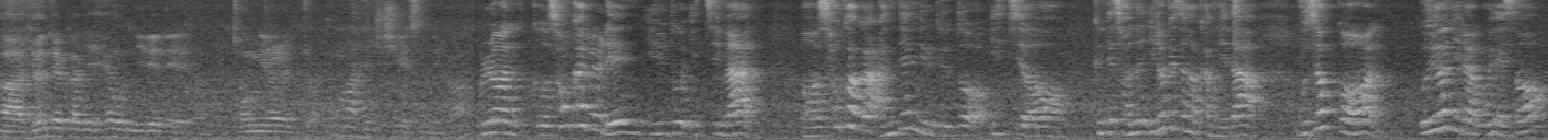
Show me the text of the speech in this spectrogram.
아, 현재까지 해온 일에 대해서 정리를 조금만 해주시겠습니까? 물론 그 성과를 낸 일도 있지만 어, 성과가 안 된 일들도 있죠. 근데 저는 이렇게 생각합니다. 무조건 의원이라고 해서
